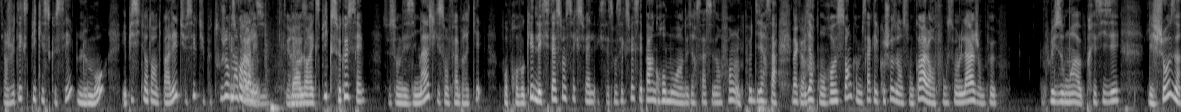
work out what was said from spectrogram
Tiens, je vais t'expliquer ce que c'est, le mot. Et puis si tu entends parler, tu sais que tu peux toujours m'en parler. Ben, on leur explique ce que c'est. Ce sont des images qui sont fabriquées pour provoquer de l'excitation sexuelle. L'excitation sexuelle, c'est pas un gros mot hein, de dire ça à ses enfants. On peut dire ça. Ça veut dire qu'on ressent comme ça quelque chose dans son corps. Alors en fonction de l'âge, on peut plus ou moins préciser les choses.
